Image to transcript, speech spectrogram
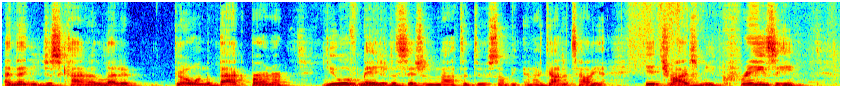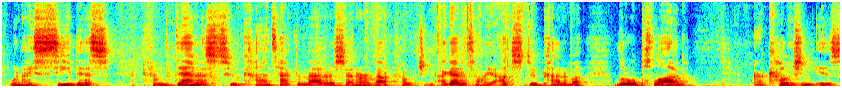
and then you just kind of let it go on the back burner. You have made a decision not to do something. And I got to tell you, it drives me crazy when I see this from dentists who contact the Madow Center about coaching. I got to tell you, I'll just do kind of a little plug. Our coaching is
